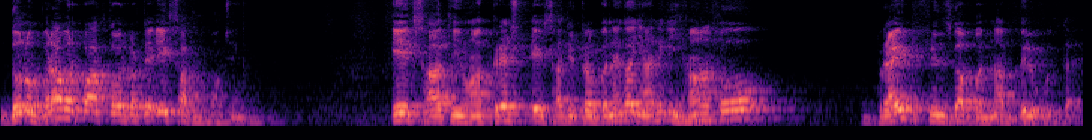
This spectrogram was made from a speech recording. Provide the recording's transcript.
दोनों बराबर पाथ कवर करते एक साथ वहाँ पहुँचेंगे। एक साथ ही वहाँ क्रेस्ट एक साथ ही ट्रप बनेगा, यानी कि यहाँ तो ब्राइट फ्रिंज का बनना बिल्कुल तय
